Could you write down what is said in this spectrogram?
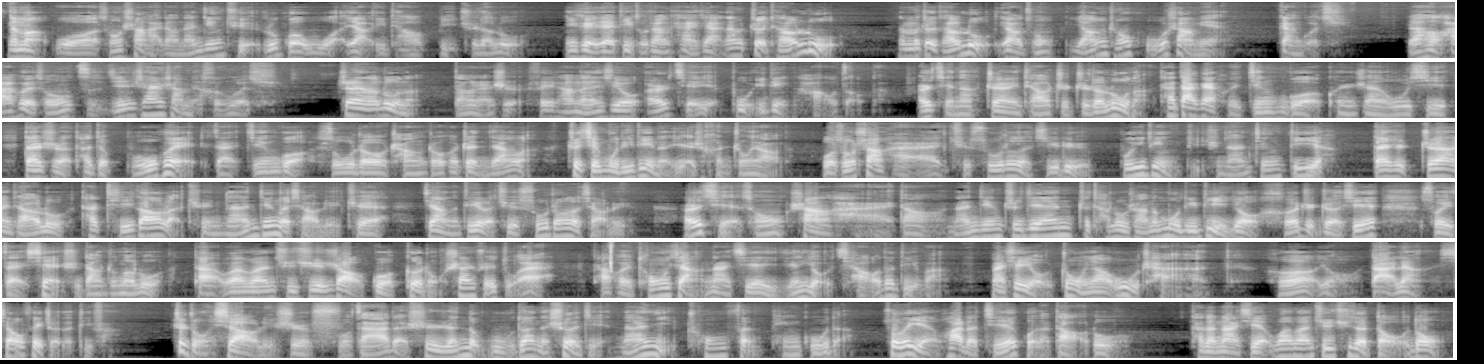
那么我从上海到南京去，如果我要一条笔直的路，你可以在地图上看一下。那么这条路，那么这条路要从阳澄湖上面干过去。然后还会从紫金山上面横过去，这样的路呢，当然是非常难修，而且也不一定好走的。而且呢，这样一条直直的路呢，它大概会经过昆山、无锡，但是呢，它就不会再经过苏州、常州和镇江了。这些目的地呢，也是很重要的。我从上海去苏州的几率不一定比去南京低呀，但是这样一条路，它提高了去南京的效率，却降低了去苏州的效率。而且从上海到南京之间这条路上的目的地又何止这些？所以在现实当中的路，它弯弯曲曲，绕过各种山水阻碍，它会通向那些已经有桥的地方，那些有重要物产和有大量消费者的地方。这种效率是复杂的，是人的武断的设计难以充分评估的。作为演化的结果的道路，它的那些弯弯曲曲的抖动。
